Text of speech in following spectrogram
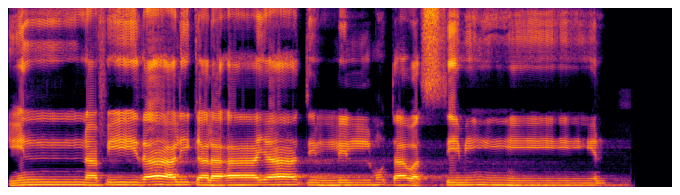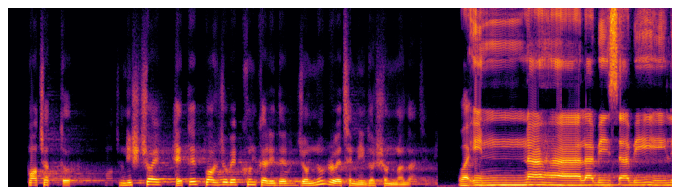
إن في ذلك لآيات للمتوسمين পঁচাত্তর নিশ্চয় এতে পর্যবেক্ষণকারীদের জন্য রয়েছে নিদর্শনমালা وإنها لبسبيل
